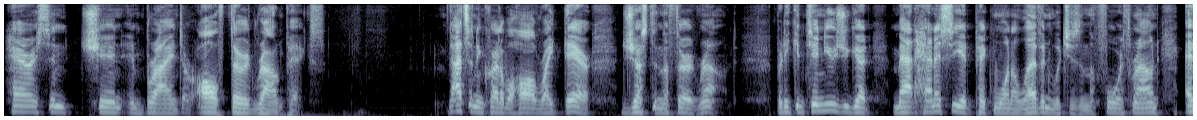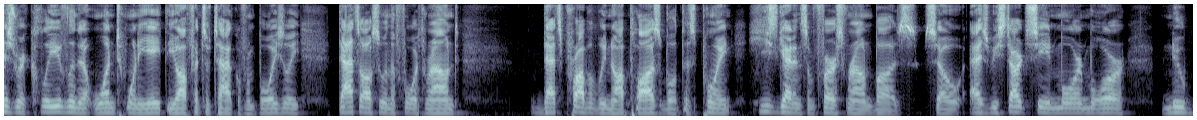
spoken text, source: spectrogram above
Harrison, Chinn, and Bryant are all third round picks. That's an incredible haul right there, just in the third round. But he continues. You got Matt Hennessy at pick 111, which is in the fourth round. Ezra Cleveland at 128, the offensive tackle from Boise. That's also in the fourth round. That's probably not plausible at this point. He's getting some first round buzz. So as we start seeing more and more new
